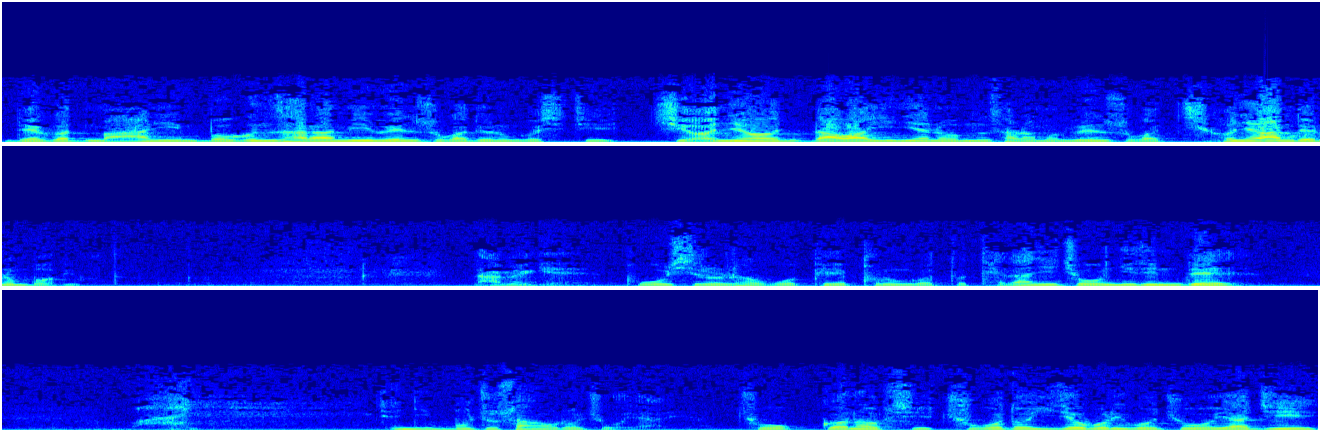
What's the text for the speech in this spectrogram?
내 것 많이 먹은 사람이 왼수가 되는 것이지 전혀 나와 인연 없는 사람은 왼수가 전혀 안 되는 법이거든. 남에게 보시를 하고 베푸는 것도 대단히 좋은 일인데 완전히 무주상으로 주어야 해요. 조건 없이 죽어도 잊어버리고 주어야지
